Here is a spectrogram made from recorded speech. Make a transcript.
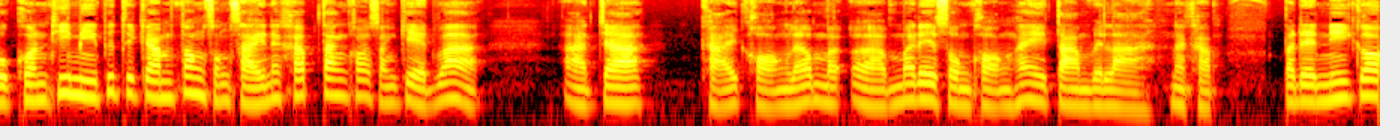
บุคคลที่มีพฤติกรรมต้องสงสัยนะครับ ตั้งข้อสังเกตว่าอาจจะขายของแล้วไม่ได้ส่งของให้ตามเวลานะครับ ประเด็นนี้ก็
